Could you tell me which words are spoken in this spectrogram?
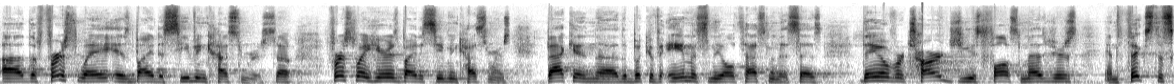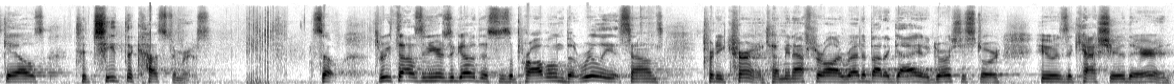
Uh, the first way is by deceiving customers. So, first way here is by deceiving customers. Back in uh, the book of Amos in the Old Testament, it says, They overcharge, use false measures, and fix the scales to cheat the customers. So, 3,000 years ago, this was a problem, but really it sounds pretty current. I mean, after all, I read about a guy at a grocery store who was a cashier there, and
